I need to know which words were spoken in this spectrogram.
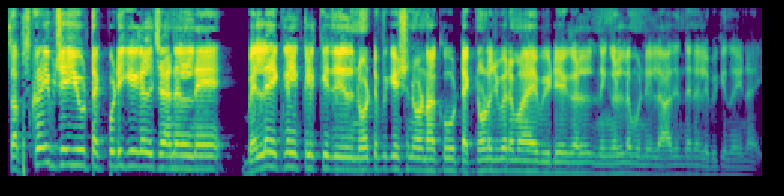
സബ്സ്ക്രൈബ് ചെയ്യൂ ടെക് പിടിക്കുകൾ ചാനലിനെ ബെല്ലൈക്കൽ ക്ലിക്ക് ചെയ്ത് നോട്ടിഫിക്കേഷൻ ഓണാക്കൂ ടെക്നോളജിപരമായ വീഡിയോകൾ നിങ്ങളുടെ മുന്നിൽ ആദ്യം തന്നെ ലഭിക്കുന്നതിനായി.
